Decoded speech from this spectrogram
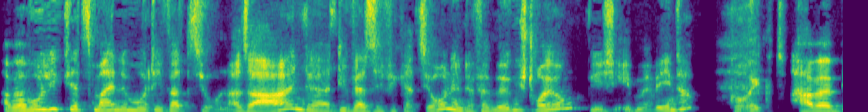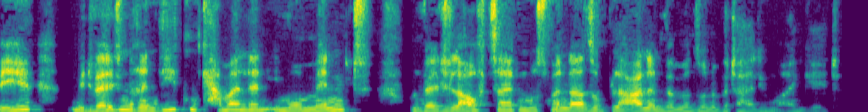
Aber wo liegt jetzt meine Motivation? Also A, in der Diversifikation, in der Vermögenstreuung, wie ich eben erwähnt habe. Korrekt. Aber B, mit welchen Renditen kann man denn im Moment und welche Laufzeiten muss man da so planen, wenn man so eine Beteiligung eingeht?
